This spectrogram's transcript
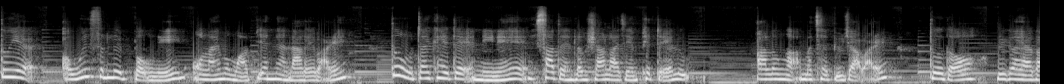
သူ့ရဲ့အဝိစလစ်ပုံတွေအွန်လိုင်းပေါ်မှာပြန့်နှံ့လာခဲ့ပါတယ်။သူ့ ကိုတိုက်ခိုက်တဲ့အနေနဲ့စတင်လှုပ်ရှားလာခြင်းဖြစ်တယ်လို့အားလုံးကအမှတ်ချက်ပြုကြပါတယ်။သို့တော့ဝီဂါယာက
